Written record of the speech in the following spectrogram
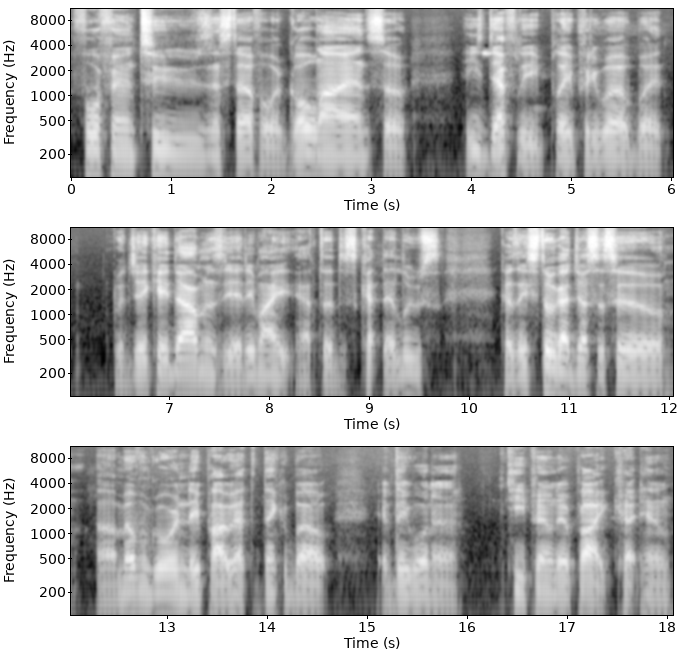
fourth and twos and stuff, or goal lines. So he's definitely played pretty well. But with J.K. Dobbins, yeah, they might have to just cut that loose because they still got Justice Hill uh, Melvin Gordon, they probably have to think about if they want to keep him, they'll probably cut him.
